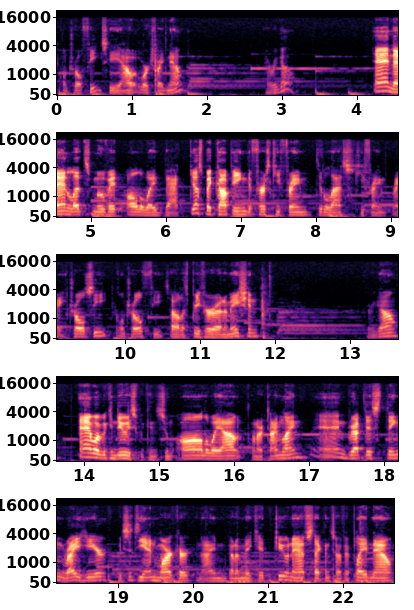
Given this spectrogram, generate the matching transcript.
Ctrl V, see how it works right now. There we go. And then let's move it all the way back just by copying the first keyframe to the last keyframe. Right, Control C, Control V. So let's preview our animation. There we go. And what we can do is we can zoom all the way out on our timeline and grab this thing right here, which is the end marker. And I'm gonna make it two and a half seconds. So if I play it now,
